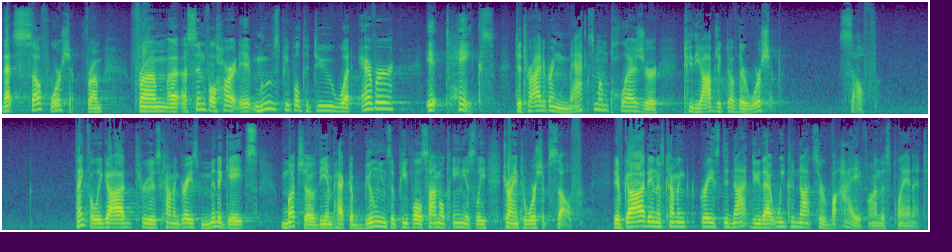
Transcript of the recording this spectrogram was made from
That self worship from, from a, a sinful heart, it moves people to do whatever it takes to try to bring maximum pleasure to the object of their worship self. Thankfully, God, through His common grace, mitigates much of the impact of billions of people simultaneously trying to worship self. If God, in His common grace, did not do that, we could not survive on this planet.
